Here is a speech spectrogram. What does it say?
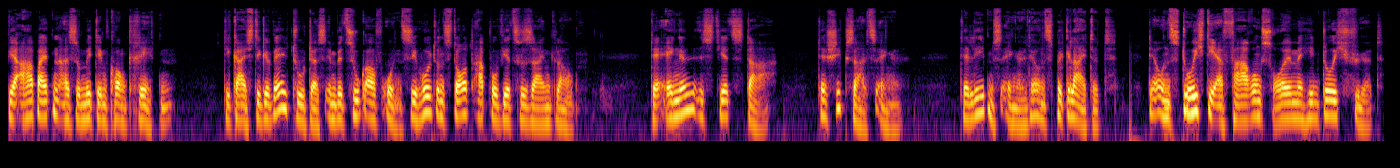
Wir arbeiten also mit dem Konkreten. Die geistige Welt tut das in Bezug auf uns. Sie holt uns dort ab, wo wir zu sein glauben. Der Engel ist jetzt da, der Schicksalsengel, der Lebensengel, der uns begleitet, der uns durch die Erfahrungsräume hindurchführt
